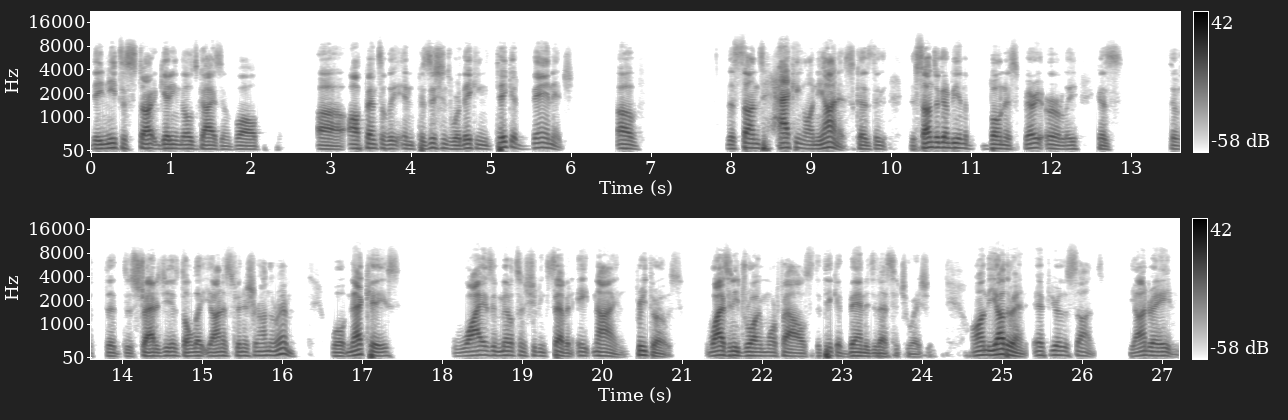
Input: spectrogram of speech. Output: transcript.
they need to start getting those guys involved uh, offensively in positions where they can take advantage of the Suns hacking on Giannis because the, the Suns are going to be in the bonus very early because the, the, the strategy is don't let Giannis finish around the rim. Well, in that case, why isn't Middleton shooting seven, eight, nine free throws? Why isn't he drawing more fouls to take advantage of that situation? On the other end, if you're the Suns, DeAndre Ayton,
